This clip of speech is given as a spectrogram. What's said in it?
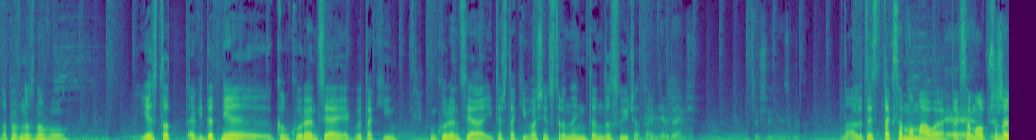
na pewno znowu jest to ewidentnie y, konkurencja, jakby taki, konkurencja i też taki właśnie w stronę Nintendo Switcha, tak? Nie wydaje mi się. To się nie zgadza. No ale to jest tak samo małe, tak samo E, Że przenośne.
